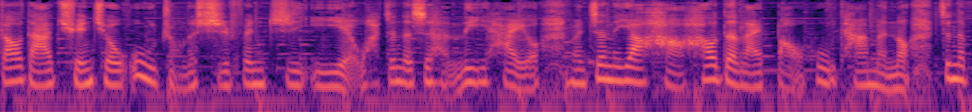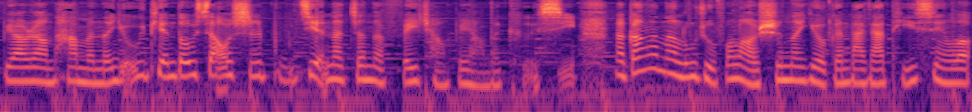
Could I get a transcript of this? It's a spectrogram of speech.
高达全球物种的十分之一耶！哇，真的是很厉害哦。我们真的要好好的来保护它们哦，真的不要让它们呢有一天都消失不见，那真的非。非常非常的可惜。那刚刚呢，卢主峰老师呢，也有跟大家提醒了，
